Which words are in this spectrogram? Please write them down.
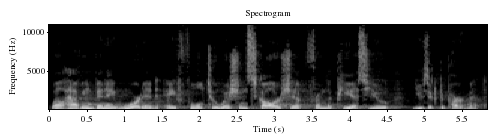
while having been awarded a full tuition scholarship from the PSU Music Department.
